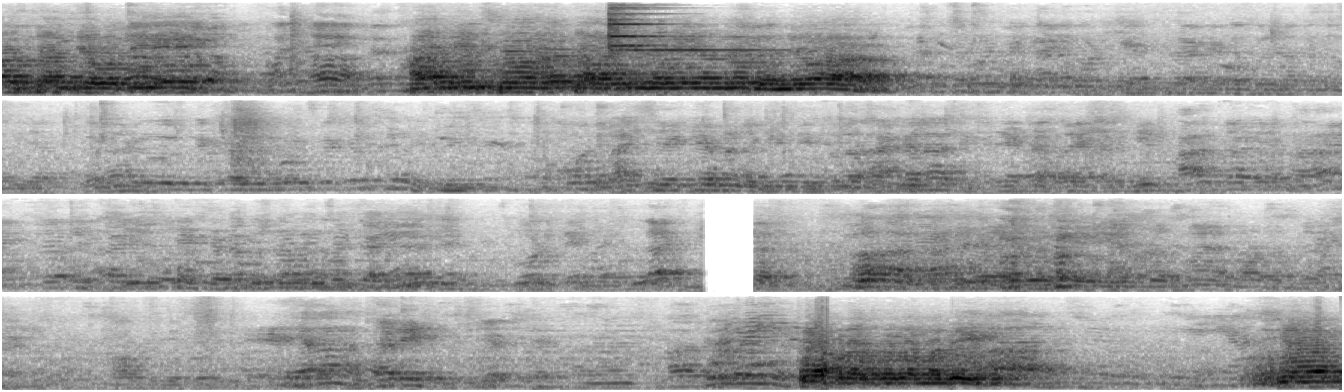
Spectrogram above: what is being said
ग्रामस्थांच्या वतीने हार्दिक स्वागत हार्दिक धन्यवाद. त्या प्रसादामध्ये श्याम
